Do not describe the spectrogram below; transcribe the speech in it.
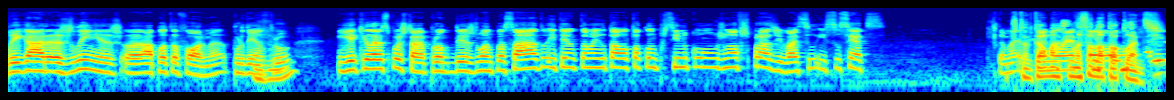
ligar as linhas uh, à plataforma por dentro. Uhum. E aquilo era suposto estar pronto desde o ano passado e tendo também o tal autocolante por cima com os novos prazos e, vai e sucede-se. Portanto, é uma simulação é só... de autocolantes.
